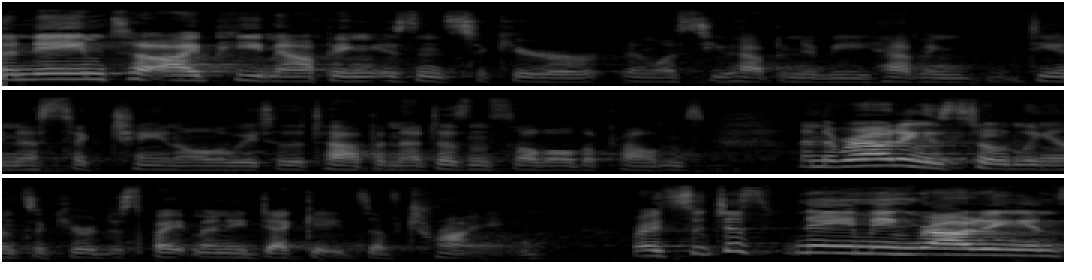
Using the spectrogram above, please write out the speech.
the name to IP mapping isn't secure unless you happen to be having DNSSEC chain all the way to the top, and that doesn't solve all the problems. And the routing is totally insecure despite many decades of trying. Right? So just naming, routing, and,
